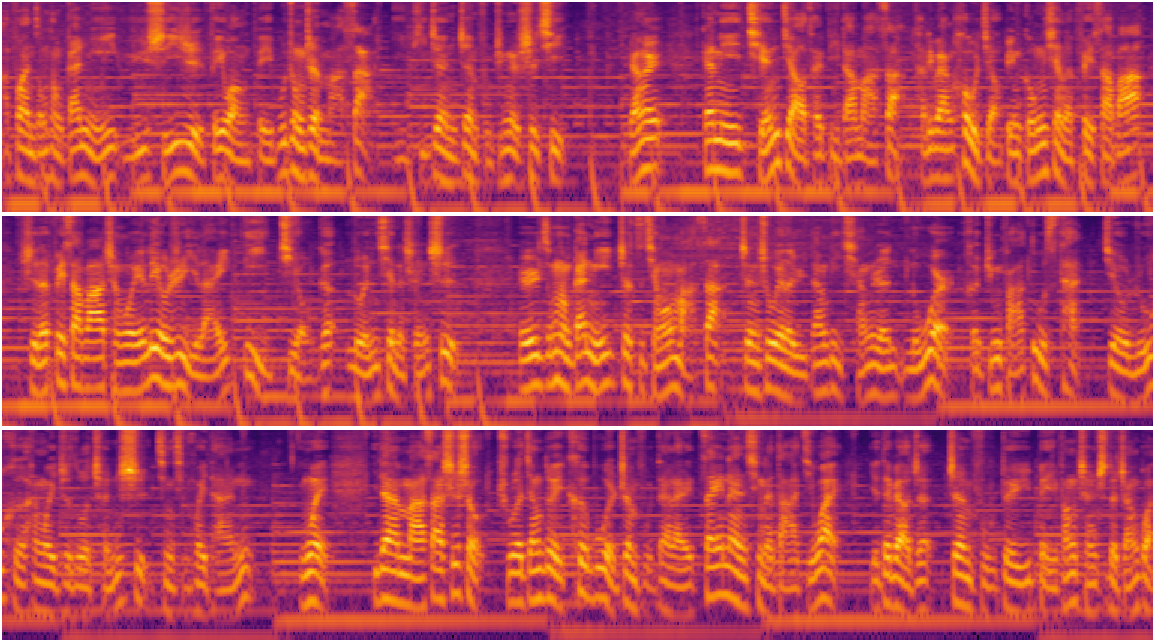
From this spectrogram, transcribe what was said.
阿富汗总统甘尼于十一日飞往北部重镇马萨，以提振政府军的士气。然而，甘尼前脚才抵达马萨，塔利班后脚便攻陷了费萨巴，使得费萨巴成为六日以来第九个沦陷的城市。而总统甘尼这次前往马萨，正是为了与当地强人努尔和军阀杜斯坦就如何捍卫这座城市进行会谈。因为一旦马萨失守，除了将对克布尔政府带来灾难性的打击外，也代表着政府对于北方城市的掌管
